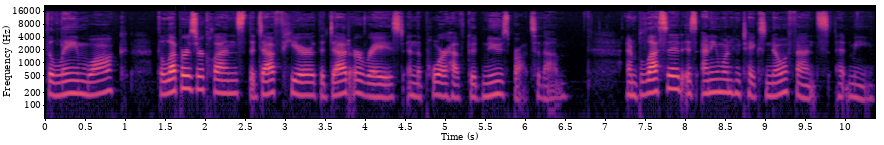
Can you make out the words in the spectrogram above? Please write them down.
the lame walk, the lepers are cleansed, the deaf hear, the dead are raised, and the poor have good news brought to them. And blessed is anyone who takes no offense at me.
